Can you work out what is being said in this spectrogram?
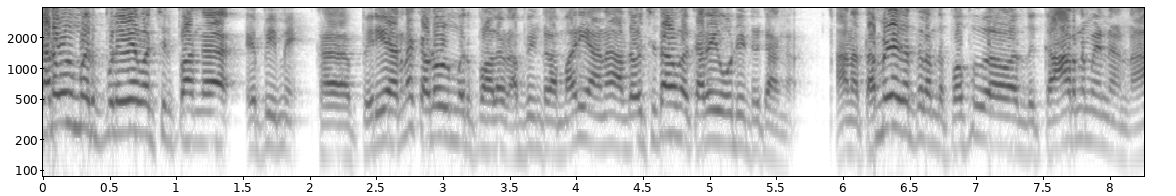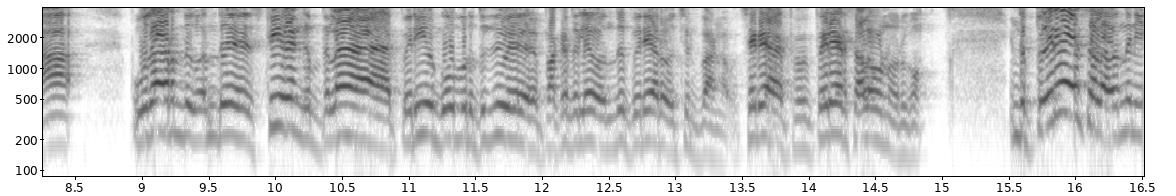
கடவுள் மறுப்புலையே வச்சுருப்பாங்க எப்பயுமே. க பெரியார்னா கடவுள் மறுப்பாளர் அப்படின்ற மாதிரி ஆனால் அதை வச்சு தான் அவங்க கதையை ஓட்டிட்டு இருக்காங்க ஆனால் தமிழகத்தில் அந்த பப்பு வந்து காரணம் என்னென்னா உதாரணத்துக்கு வந்து ஸ்ரீரங்கத்தில் பெரிய கோபுரத்துக்கு பக்கத்துலேயே வந்து பெரியார் வச்சுருப்பாங்க. சரியா? இப்போ பெரியார் சிலை ஒன்று இருக்கும். இந்த பெரியார் சிலை வந்து நீ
